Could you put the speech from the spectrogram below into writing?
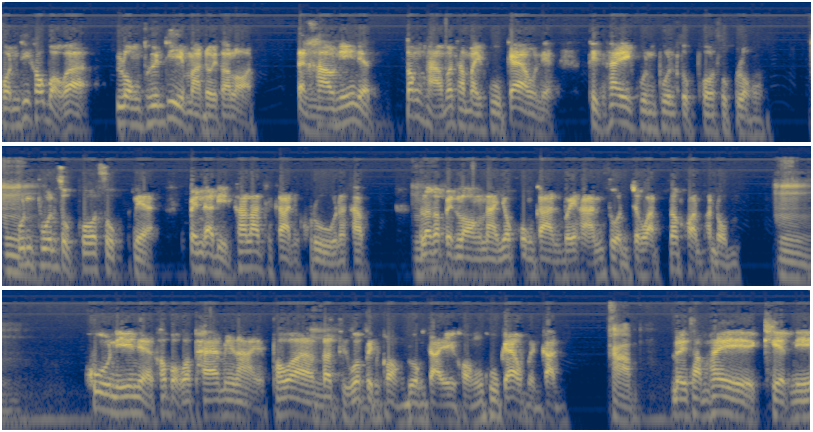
คลที่เขาบอกว่าลงพื้นที่มาโดยตลอด แต่อืมคราวนี้เนี่ยต้องถามว่าทำไมครูแก้วเนี่ย ถึงให้คุณภูนสุขโพสุขลงอืมคุณภูนสุขโพสุขเนี่ย เป็นอดีตข้าราชการครูนะครับ แล้วก็เป็นรองนายกองค์การบริหารส่วนจังหวัดนครพนมอืมคู่นี้เนี่ยเขาบอกว่าแพ้ไม่ได้เพราะว่าอืมก็ถือว่าเป็นกล่องดวงใจของครูแก้วเหมือนกัน ครับ เลยทำให้เขตนี้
